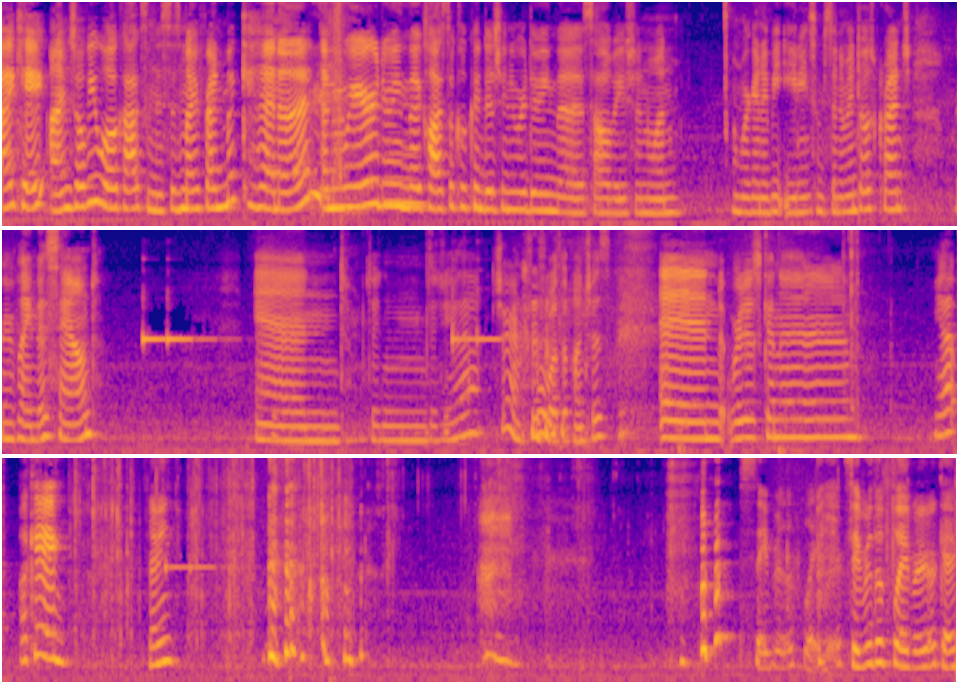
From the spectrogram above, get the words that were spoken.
Hi Kate, I'm Sophie Wilcox and this is my friend McKenna and we're doing the classical conditioning, we're doing the salvation one and we're going to be eating some Cinnamon Toast Crunch. We're going to be playing this sound and did, did you hear that? Sure, cool about the punches. And we're just gonna, yep, okay. Ready? Savor the flavor. Savor the flavor, okay.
